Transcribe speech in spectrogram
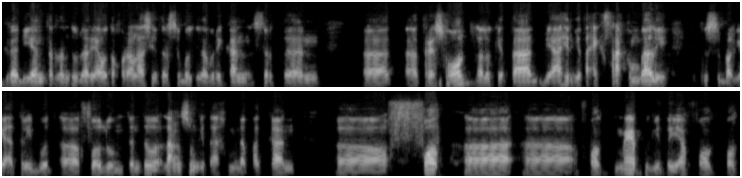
gradien tertentu dari autokorelasi tersebut kita berikan certain uh, uh, threshold lalu kita di akhir kita ekstrak kembali itu sebagai atribut uh, volume. Tentu langsung kita akan mendapatkan uh, fault uh, uh, fault map gitu ya, fault fault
